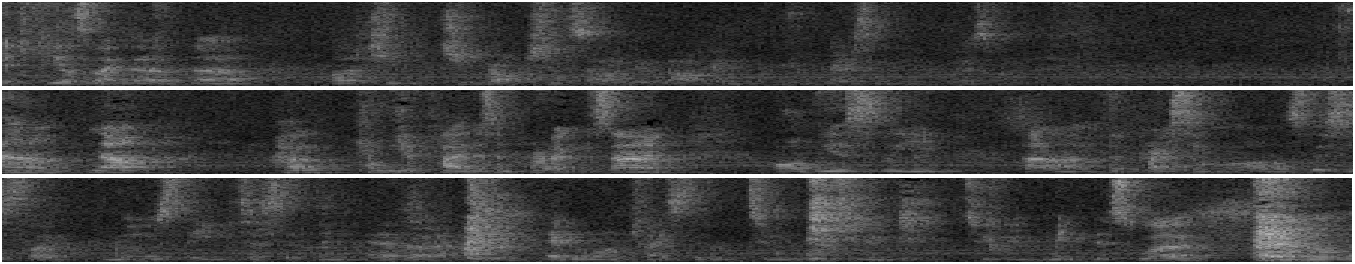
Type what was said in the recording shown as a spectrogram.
it feels like the, the other cheap, cheaper options are a good bargain in comparison to the first one. Um, now, how can we apply this in product design? Obviously, uh, the pricing models, this is like the most A-B tested thing ever. Everyone tries to, to, to, to make this work, although,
